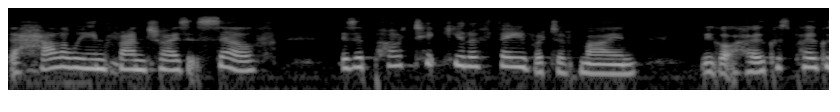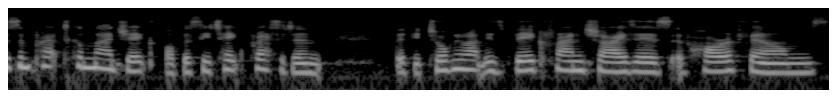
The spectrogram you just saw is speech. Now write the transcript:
The Halloween franchise itself is a particular favorite of mine. We got Hocus Pocus and Practical Magic, obviously take precedent. But if you're talking about these big franchises of horror films,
